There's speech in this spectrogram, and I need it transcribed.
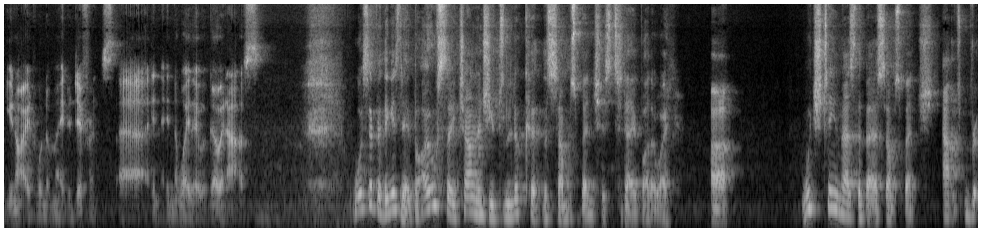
United would have made a difference uh, in, in the way they were going at us. Well, it's everything, isn't it? But I also challenge you to look at the subs benches today, by the way. Uh, which team has the better subs bench? Out, r-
